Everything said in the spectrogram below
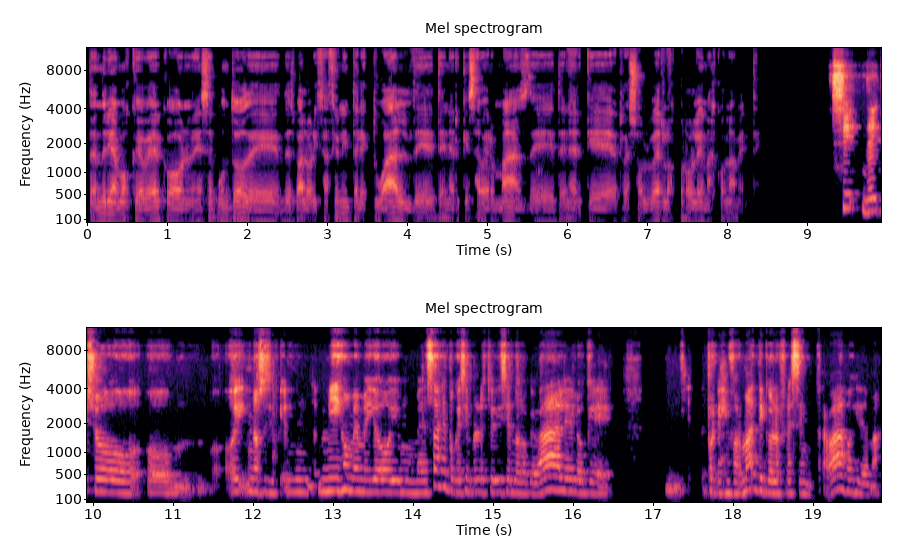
tendríamos que ver con ese punto de desvalorización intelectual, de tener que saber más, de tener que resolver los problemas con la mente. Sí, de hecho, hoy no sé si mi hijo me envió hoy un mensaje porque siempre le estoy diciendo lo que vale, lo que porque es informático, le ofrecen trabajos y demás.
